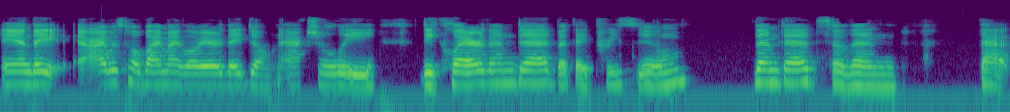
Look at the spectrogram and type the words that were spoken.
and they, I was told by my lawyer, they don't actually declare them dead, but they presume them dead. So then that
